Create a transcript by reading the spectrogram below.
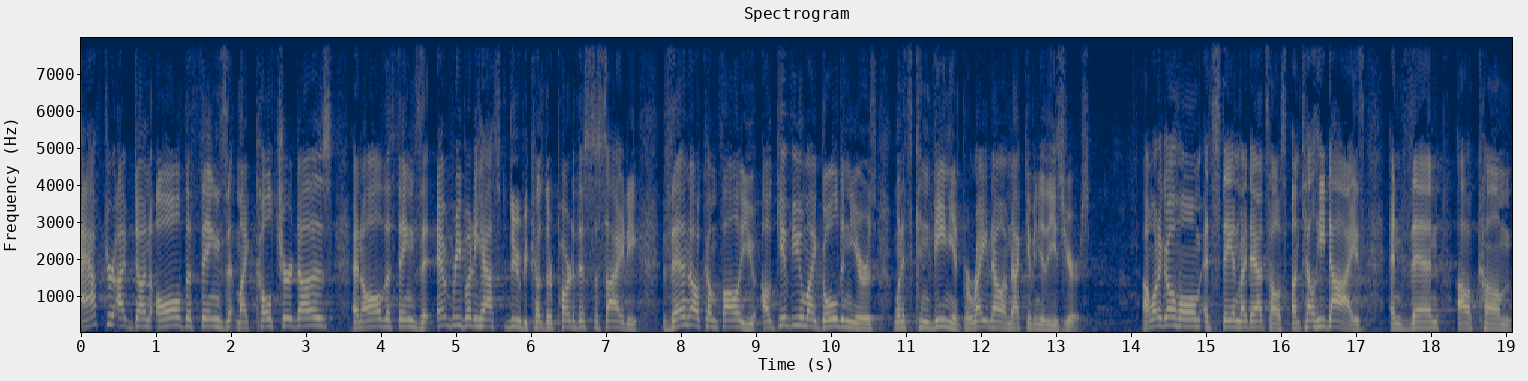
after I've done all the things that my culture does and all the things that everybody has to do because they're part of this society, then I'll come follow you. I'll give you my golden years when it's convenient, but right now I'm not giving you these years. I want to go home and stay in my dad's house until he dies, and then I'll come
